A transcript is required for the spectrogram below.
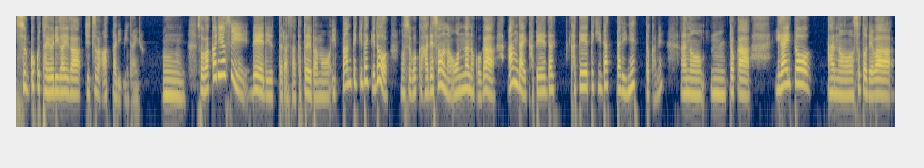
すっごく頼りがいが実はあったり、みたいな。うん。そう、わかりやすい例で言ったらさ、例えばもう一般的だけど、もうすごく派手そうな女の子が、案外家庭だ、家庭的だったりね、とかね。あの、うん、とか、意外とあの、外では、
